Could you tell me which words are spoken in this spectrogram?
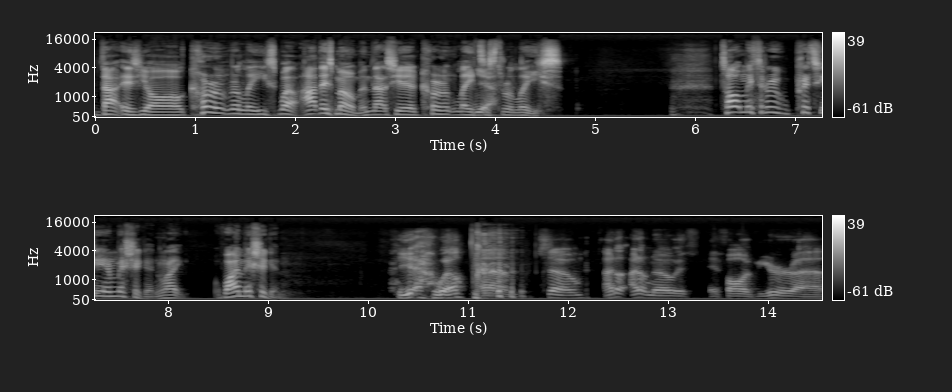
That is your current release. Well, at this moment, that's your current latest yeah. release. Talk me through Pretty in Michigan. Like, why Michigan? Yeah, well, um, so I don't, I don't know if, if all of your, uh,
